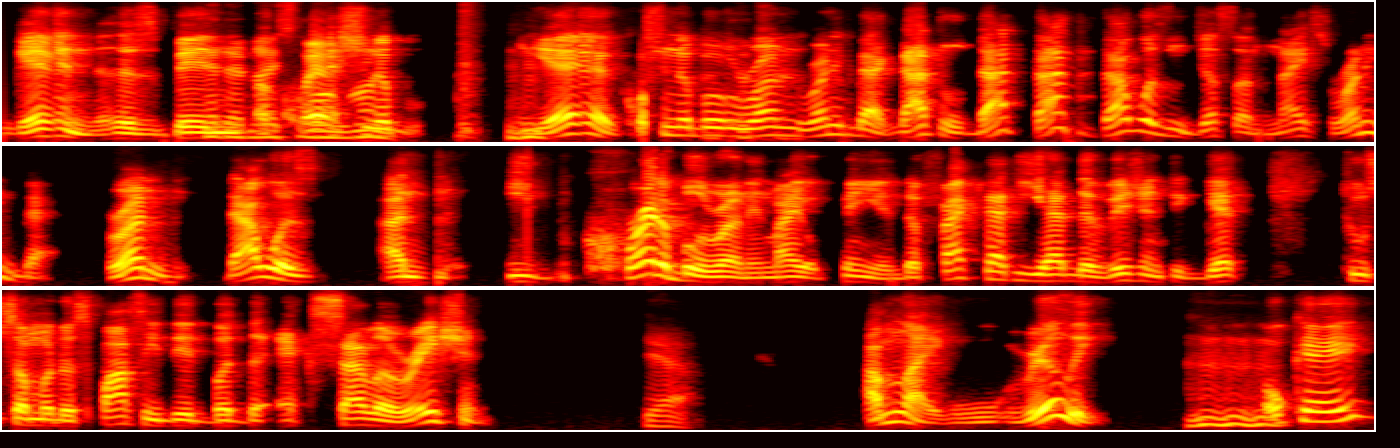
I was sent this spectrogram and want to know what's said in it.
again has been a, nice a questionable, mm-hmm. yeah, questionable run running back. That that that that wasn't just a nice running back run. That was an incredible run, in my opinion. The fact that he had the vision to get to some of the spots he did, but the acceleration. Yeah. I'm like, really? okay.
